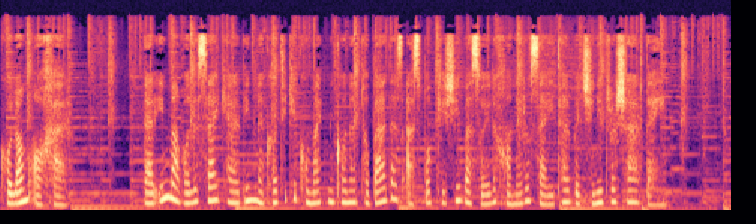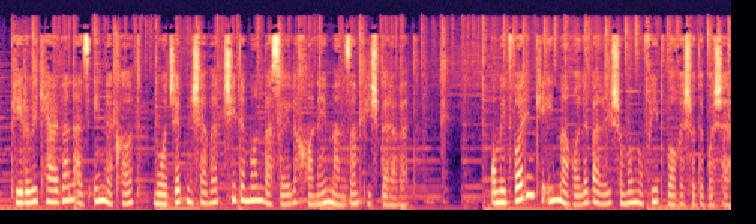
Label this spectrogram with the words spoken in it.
کلام آخر در این مقاله سعی کردیم نکاتی که کمک می کند تا بعد از اسباب کشی وسایل خانه را سریعتر بچینید را شرح دهیم. پیروی کردن از این نکات موجب می شود چیدمان وسایل خانه منظم پیش برود. امیدواریم که این مقاله برای شما مفید واقع شده باشد.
